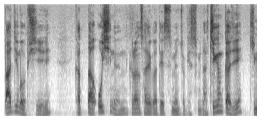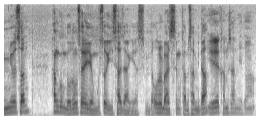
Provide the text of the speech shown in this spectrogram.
빠짐없이 갔다 오시는 그런 사회가 됐으면 좋겠습니다. 지금까지 김유선 한국노동사회연구소 이사장이었습니다. 오늘 말씀 감사합니다. 예, 감사합니다.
